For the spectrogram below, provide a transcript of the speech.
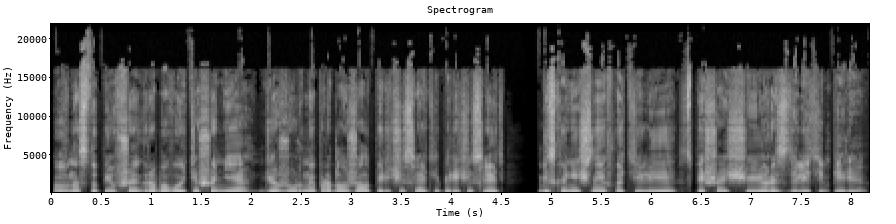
В наступившей гробовой тишине дежурный продолжал перечислять и перечислять бесконечные флотилии, спешащие разделить империю.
